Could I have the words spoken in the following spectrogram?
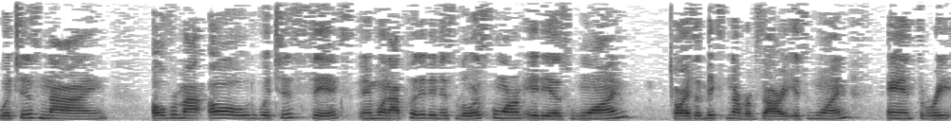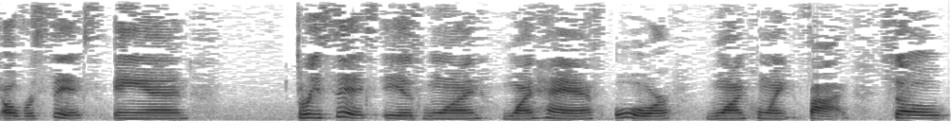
which is 9, over my old, which is 6. And when I put it in its lowest form, it is 1, or as a mixed number, I'm sorry, it's 1 and 3 over 6. And 3 6 is 1 1 half or 1.5. So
